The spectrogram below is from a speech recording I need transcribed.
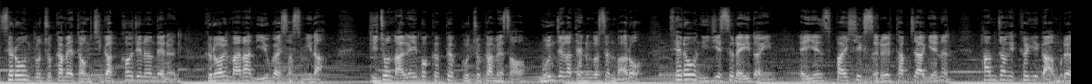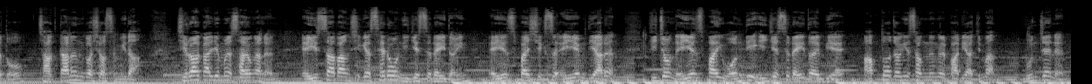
새로운 구축함의 덩치가 커지는 데는 그럴 만한 이유가 있었습니다. 기존 알레이버크급 구축함에서 문제가 되는 것은 바로 새로운 이지스 레이더인 AN-SPY-6를 탑재하기에는 함정의 크기가 아무래도 작다는 것이었습니다. 질화 갈륨을 사용하는 AESA 방식의 새로운 이지스 레이더인 AN-SPY-6 AMDR은 기존 AN-SPY-1D 이지스 레이더에 비해 압도적인 성능을 발휘하지만 문제는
